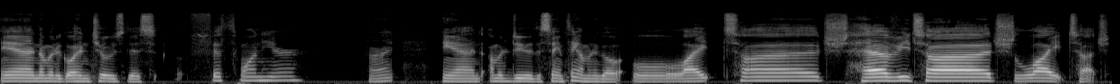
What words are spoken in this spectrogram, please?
And I'm going to go ahead and choose this fifth one here. All right. And I'm going to do the same thing. I'm going to go light touch, heavy touch, light touch.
